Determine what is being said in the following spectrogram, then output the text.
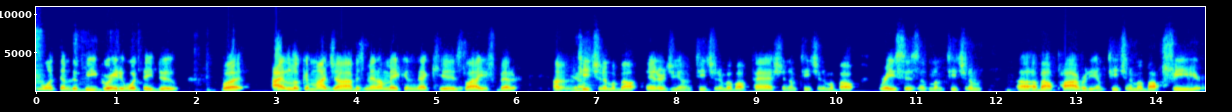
You want them to be great at what they do. But I look at my job as, man, I'm making that kid's life better. I'm yeah. teaching them about energy. I'm teaching them about passion. I'm teaching them about racism. I'm teaching them uh, about poverty. I'm teaching them about fear.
